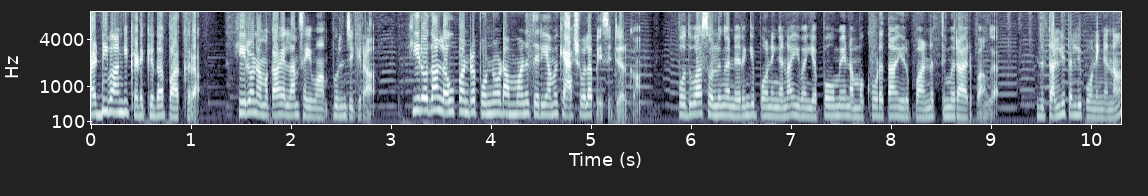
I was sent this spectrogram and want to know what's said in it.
அடி வாங்கி கிடைக்கதா பாக்குறா ஹீரோ நமக்காக எல்லாம் செய்வான் புரிஞ்சுக்கிறா. ஹீரோ தான் லவ் பண்ற பொண்ணோட அம்மான்னு தெரியாம கேஷுவலா பேசிட்டு இருக்கான். பொதுவா சொல்லுங்க நெருங்கி போனீங்கன்னா இவன் எப்பவுமே நம்ம கூட தான் இருப்பான்னு திமிரா இருப்பாங்க. இது தள்ளி தள்ளி போனீங்கன்னா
